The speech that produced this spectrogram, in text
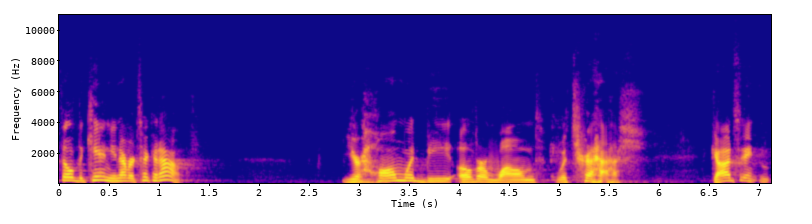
filled the can, you never took it out? Your home would be overwhelmed with trash. God saying,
